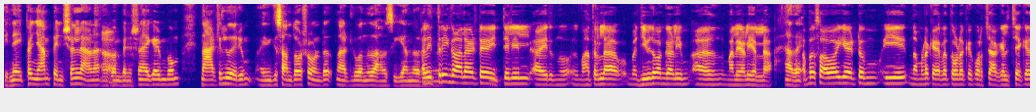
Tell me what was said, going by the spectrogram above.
പിന്നെ ഇപ്പം ഞാൻ പെൻഷനിലാണ്. അപ്പം പെൻഷനായി കഴിയുമ്പം നാട്ടിൽ വരും. എനിക്ക് സന്തോഷമുണ്ട് നാട്ടിൽ വന്ന് താമസിക്കുക എന്ന് അത് പറയുന്നത്. ഇത്രയും കാലമായിട്ട് ഇറ്റലിയിൽ ആയിരുന്നു. മാത്രമല്ല ജീവിത പങ്കാളിയും മലയാളിയല്ല. അതെ. അപ്പൊ സ്വാഭാവികമായിട്ടും ഈ നമ്മുടെ കേരളത്തോടൊക്കെ കുറച്ച് അകൽച്ചയൊക്കെ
